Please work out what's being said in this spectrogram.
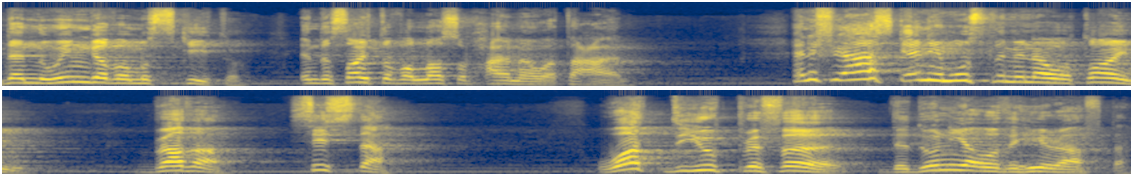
than the wing of a mosquito in the sight of Allah subhanahu wa ta'ala. and if you ask any Muslim in our time, brother, sister, what do you prefer, the dunya or the hereafter?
